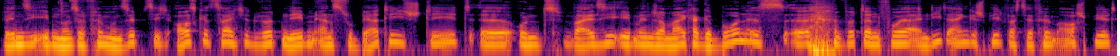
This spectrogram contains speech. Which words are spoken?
wenn sie eben 1975 ausgezeichnet wird, neben Ernst Huberti steht äh, und weil sie eben in Jamaika geboren ist, äh, wird dann vorher ein Lied eingespielt, was der Film auch spielt,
